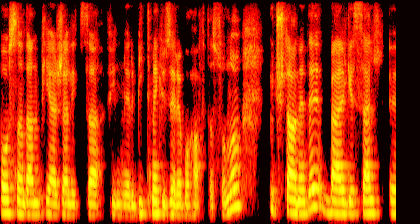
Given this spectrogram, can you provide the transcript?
Bosna'dan Pierre Jalitza filmleri bitmek üzere bu hafta sonu. Üç tane de belgesel e,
